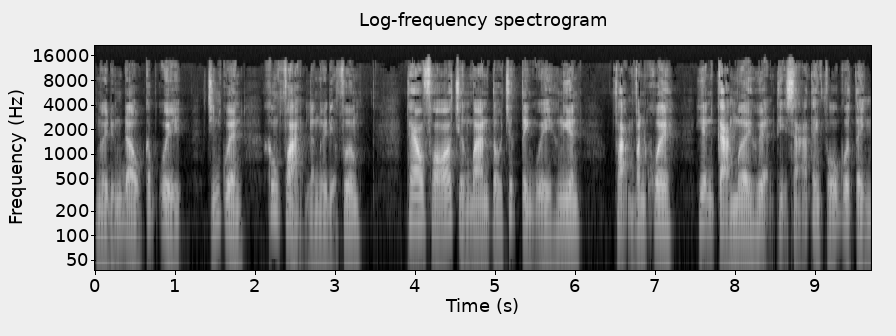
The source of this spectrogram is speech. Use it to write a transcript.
người đứng đầu cấp ủy, chính quyền không phải là người địa phương. Theo Phó trưởng ban tổ chức tỉnh ủy Hưng Yên, Phạm Văn Khuê, hiện cả 10 huyện, thị xã, thành phố của tỉnh,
